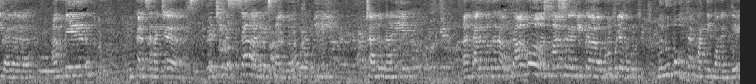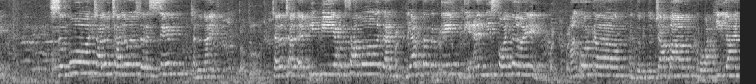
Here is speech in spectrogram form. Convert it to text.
saudara Amir bukan sahaja Encik besar negeri Selangor tapi calon naib antara penggerak utama semasa kita mula-mula menubuhkan parti politik semua calon-calon saudara SIM calon naib ni. calon-calon MPP yang bersama dan yang terpenting di Andy's Corner ini anggota ketua-ketua cabang perwakilan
